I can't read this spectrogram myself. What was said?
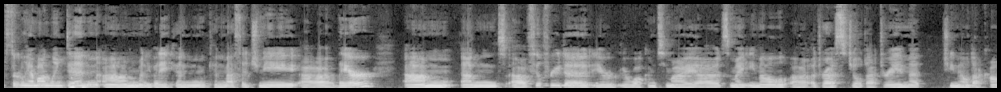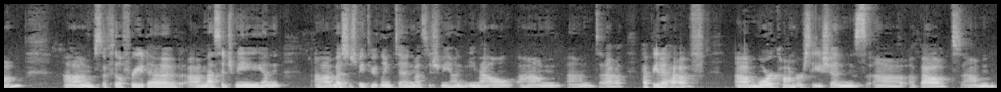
certainly, I'm on LinkedIn. Um, anybody can can message me uh, there, um, and uh, feel free to. You're you're welcome to my uh, to my email uh, address, jill.draime at gmail.com. Um, so feel free to uh, message me, and uh, message me through LinkedIn, message me on email, um, and uh, happy to have uh, more conversations about. Um,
